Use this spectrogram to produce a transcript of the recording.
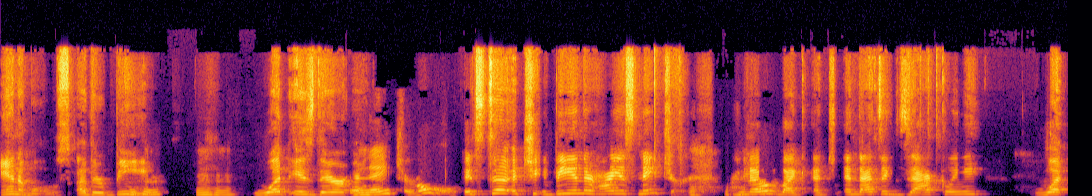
animals, other beings, mm-hmm. Mm-hmm. What is their, their nature? Goal? It's to achieve, be in their highest nature, you know, like, and that's exactly what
